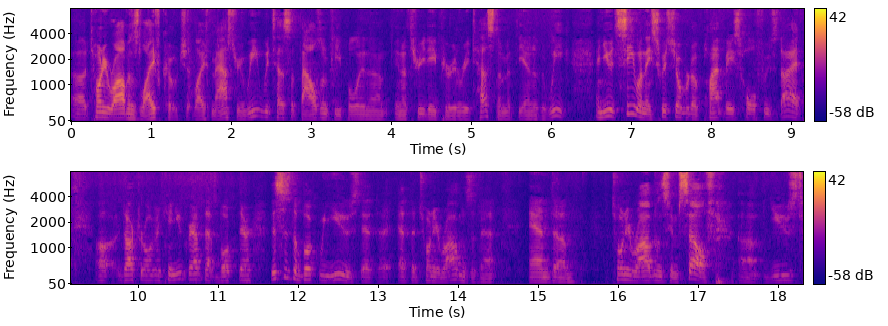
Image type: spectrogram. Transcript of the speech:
uh, Tony Robbins' life coach at Life Mastery. We would test a thousand people in a in a three-day period, and retest them at the end of the week, and you'd see when they switched over to a plant-based whole foods diet. Uh, Dr. Olga, can you grab that book there? This is the book we used at, uh, at the Tony Robbins event. And um, Tony Robbins himself um, used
